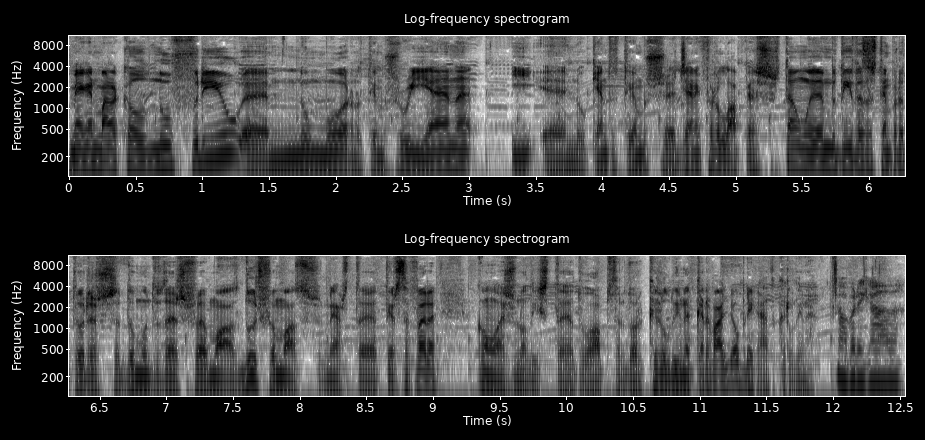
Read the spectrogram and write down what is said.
Meghan Markle no frio, eh, no morno temos Rihanna e eh, no quente temos Jennifer Lopez. Estão medidas as temperaturas do mundo dos famosos nesta terça-feira com a jornalista do Observador Carolina Carvalho. Obrigado, Carolina. Obrigada.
